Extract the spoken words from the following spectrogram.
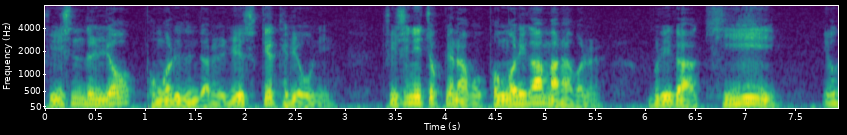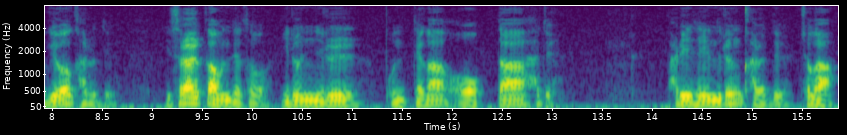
귀신 들려 벙어리 든 자를 예수께 데려오니 귀신이 쫓겨나고 벙어리가 말하거늘 무리가 기 여겨 가르되 이스라엘 가운데서 이런 일을 본 때가 없다 하되 바리새인들은 가르되 저가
